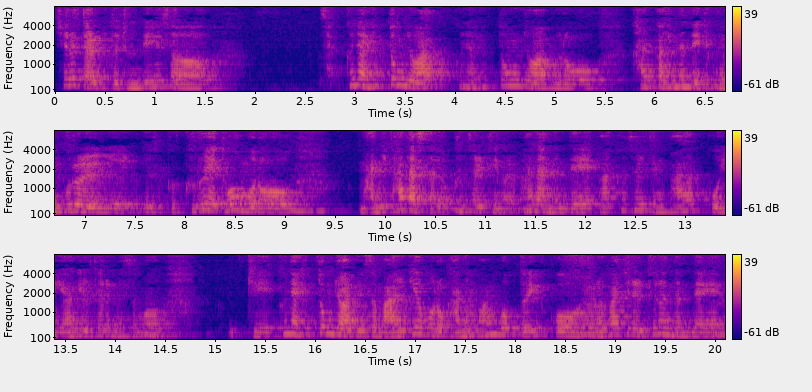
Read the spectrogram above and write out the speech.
7월 달부터 준비해서 사- 그냥 협동조합, 그냥 협동조합으로 갈까 했는데 이제 공부를 그래서 그 그루의 도움으로 많이 받았어요. 컨설팅을 받았는데 바- 컨설팅 받고 이야기를 들으면서 뭐 이렇게 그냥 협동조합에서 마을 기업으로 가는 방법도 있고 여러 가지를 들었는데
